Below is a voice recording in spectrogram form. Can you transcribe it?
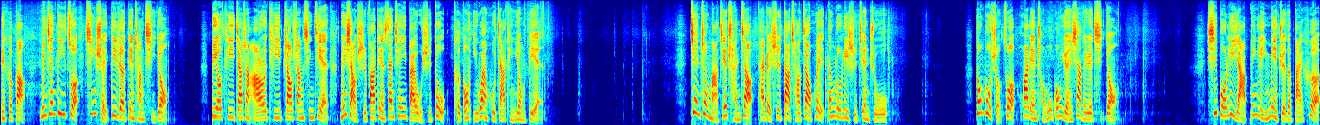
联合报民间第一座清水地热电厂启用，BOT 加上 ROT 招商新建，每小时发电三千一百五十度，可供一万户家庭用电。见证马街传教，台北市大桥教会登陆历史建筑。东部首座花莲宠物公园下个月启用。西伯利亚濒临灭绝的白鹤，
